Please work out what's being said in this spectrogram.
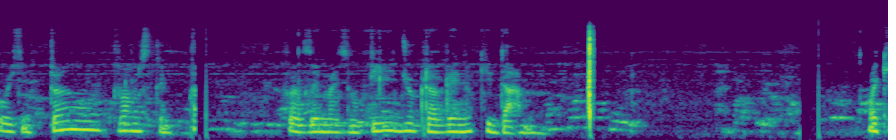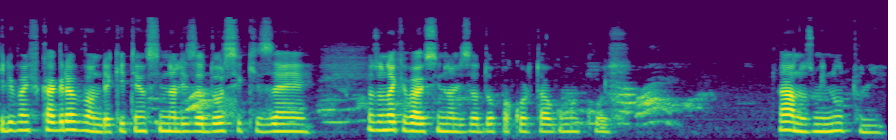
Pois então, vamos tentar fazer mais um vídeo para ver no que dá. Aqui ele vai ficar gravando. Aqui tem o sinalizador se quiser. Mas onde é que vai o sinalizador para cortar alguma coisa? Ah, nos minutos ali.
